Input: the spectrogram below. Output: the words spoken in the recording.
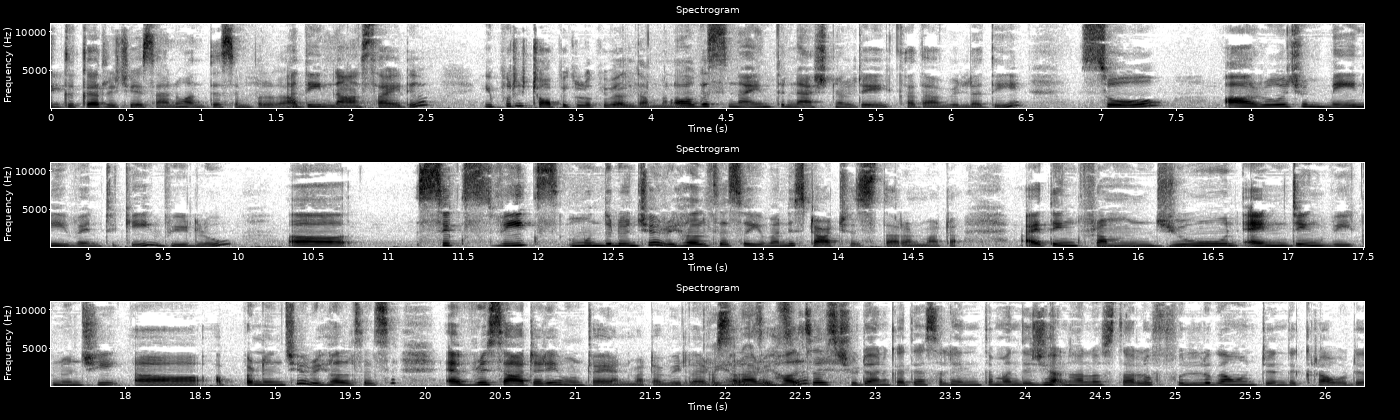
ఎగ్ కర్రీ చేశాను. అంతే సింపుల్గా అది నా సైడ్ ఇప్పుడు టాపిక్లోకి వెళ్దాం ఆగస్ట్ నైన్త్ నేషనల్ డే కదా వీళ్ళది. సో ఆ రోజు మెయిన్ ఈవెంట్కి వీళ్ళు సిక్స్ వీక్స్ ముందు నుంచే రిహర్సల్స్ ఇవన్నీ స్టార్ట్ చేస్తారనమాట I think from June ending week నుంచి అప్పటి నుంచి రిహర్సల్స్ ఎవ్రీ సాటర్డే ఉంటాయి అనమాట వీళ్ళ రిహర్సల్స్ చూడడానికి అయితే అసలు ఎంతమంది జనాలు వస్తారో? ఫుల్గా ఉంటుంది క్రౌడ్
